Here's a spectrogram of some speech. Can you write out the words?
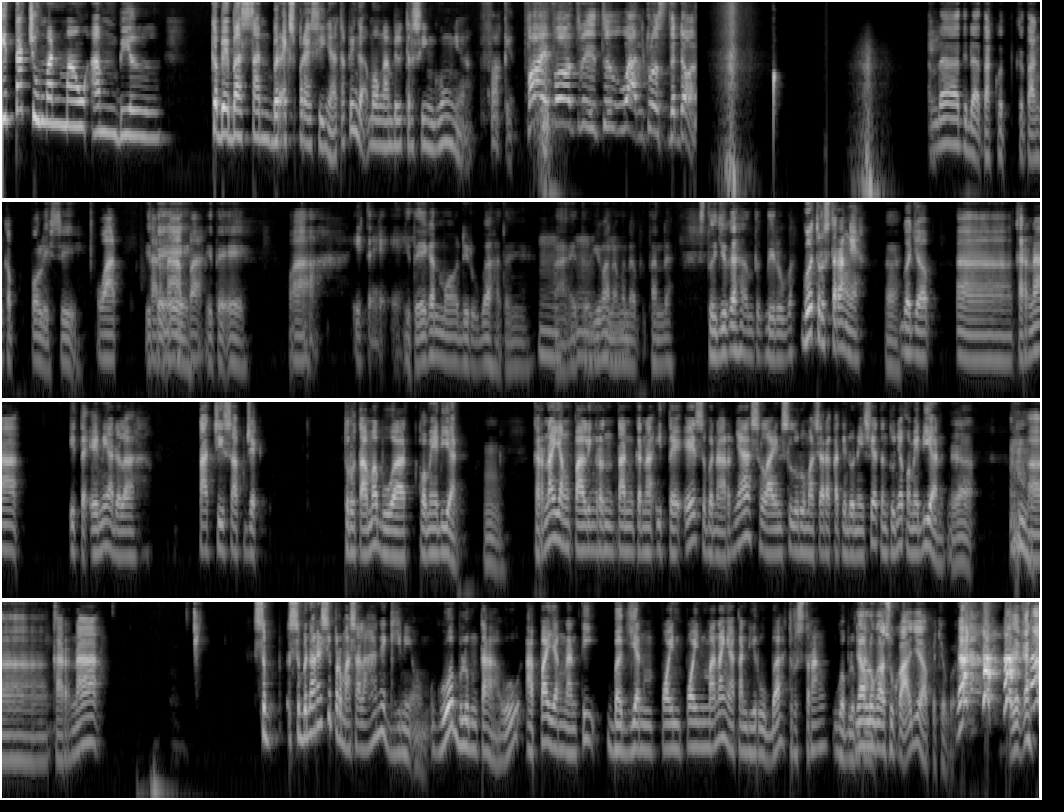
Kita cuman mau ambil kebebasan berekspresinya, tapi nggak mau ngambil tersinggungnya. Fuck it. Five, four, three, two, one. Close the door. Anda tidak takut ketangkep polisi? What? ITE, Karena apa? ITE. Wah, ITE. ITE kan mau dirubah katanya. Hmm, Nah itu hmm, gimana hmm. pendapat Anda? Setuju kah untuk dirubah? Gue terus terang ya, Ah. gue jawab eh, karena ITE ini adalah touchy subject, terutama buat komedian. Hmm. Karena yang paling rentan kena ITE sebenarnya selain seluruh masyarakat Indonesia tentunya komedian. Ya. Eh, karena se- sebenarnya sih permasalahannya gini om, gue belum tahu apa yang nanti bagian poin-poin mana yang akan dirubah. Terus terang gue belum Yang tahu. lu nggak suka aja apa coba? ya kan?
